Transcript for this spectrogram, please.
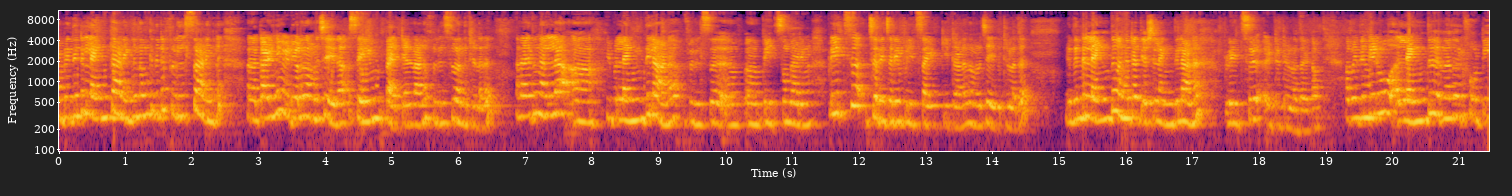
അപ്പോൾ ഇതിന്റെ ലെങ്ത് ആണെങ്കിൽ നമുക്ക് ഇതിന്റെ ഫ്രിൽസ് ആണെങ്കിൽ കഴിഞ്ഞ വീഡിയോയിൽ നമ്മൾ ചെയ്ത സെയിം പാറ്റേണിലാണ് ഫ്രിൽസ് വന്നിട്ടുള്ളത്. അതായത് നല്ല ഇപ്പൊ ലെങ്തിലാണ് ഫ്രിൽസ് പ്ലീറ്റ്സും കാര്യങ്ങളും. പ്ലീറ്റ്സ് ചെറിയ ചെറിയ പ്ലീറ്റ്സ് ആക്കിയിട്ടാണ് നമ്മൾ ചെയ്തിട്ടുള്ളത്. ഇതിന്റെ ലെങ്ത് വന്നിട്ട് അത്യാവശ്യം ലെങ്തിലാണ് പ്ലീറ്റ്സ് ഇട്ടിട്ടുള്ളത് കേട്ടോ. അപ്പൊ ഇതിന്റെ ഒരു ലെങ്ത് വരുന്നത് ഒരു forty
